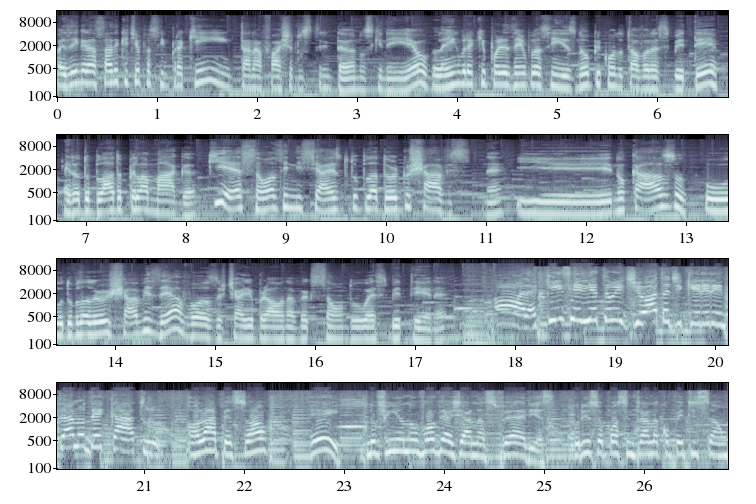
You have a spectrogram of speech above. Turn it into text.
Mas é engraçado que, tipo assim, pra quem tá na faixa dos 30 anos, que nem eu, lembra que, por exemplo, assim, Snoopy, quando tava no SBT, era dublado pela Maga, que é, são as iniciais do dublador do Chaves, né? E no caso, o dublador Chaves é a voz do Charlie Brown na versão do SBT, né? Ora, quem seria tão idiota de querer entrar no Decátulo? Olá, pessoal. Ei, no fim eu não vou viajar nas férias, por isso eu posso entrar na competição.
